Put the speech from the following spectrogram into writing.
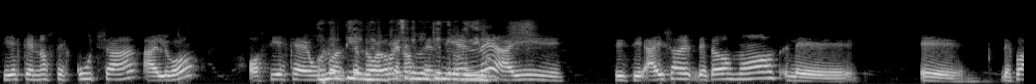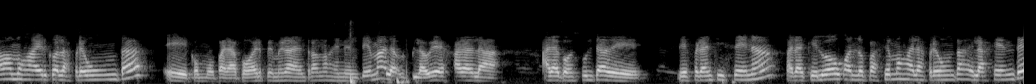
si es que no se escucha algo, o si es que hay un no entiendo, me parece que no, entiende, lo que digo. ahí, sí, sí, ahí yo de, todos modos le, eh, después vamos a ir con las preguntas, eh, como para poder primero adentrarnos en el tema, la, voy a dejar a la, a la consulta de, de Franchi para que luego cuando pasemos a las preguntas de la gente,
